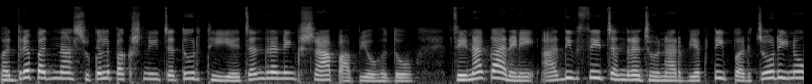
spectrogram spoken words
ભદ્રપદના શુક્લ પક્ષની ચતુર્થીએ ચંદ્રને શ્રાપ આપ્યો હતો, જેના કારણે આ દિવસે ચંદ્ર જોનાર વ્યક્તિ પર ચોરીનો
